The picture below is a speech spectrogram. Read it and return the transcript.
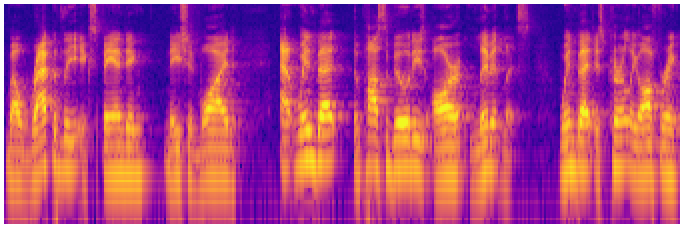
while rapidly expanding nationwide. At WynnBET, the possibilities are limitless. WynnBET is currently offering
